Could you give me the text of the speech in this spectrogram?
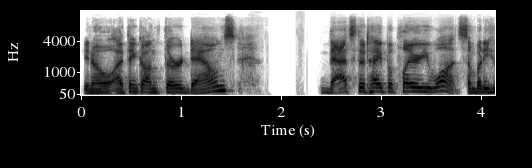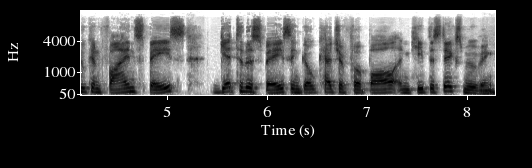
You know, I think on third downs, that's the type of player you want. Somebody who can find space, get to the space, and go catch a football and keep the sticks moving.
